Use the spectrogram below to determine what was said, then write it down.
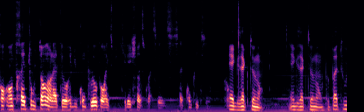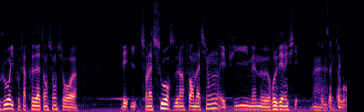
entrer tout le temps dans la théorie du complot pour expliquer les choses, quoi. Ça complique sinon. Exactement. Exactement. On peut pas toujours, il faut faire très attention sur, les, sur la source de l'information et puis même euh, revérifier. exactement.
